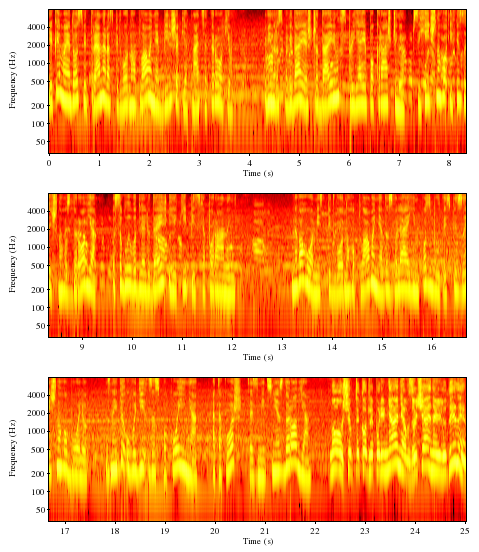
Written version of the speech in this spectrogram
який має досвід тренера з підводного плавання більше 15 років. Він розповідає, що дайвінг сприяє покращенню психічного і фізичного здоров'я, особливо для людей, які після поранень. Невагомість підводного плавання дозволяє їм позбутись фізичного болю, знайти у воді заспокоєння, а також це зміцнює здоров'я. Ну, щоб тако для порівняння, в звичайної людини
